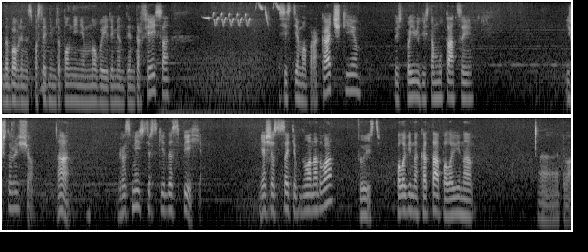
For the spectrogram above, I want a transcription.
добавлены с последним дополнением новые элементы интерфейса. Система прокачки. То есть появились там мутации. И что же еще? А, гроссмейстерские доспехи. Я сейчас с этим 2 на 2. То есть половина кота, половина э, этого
